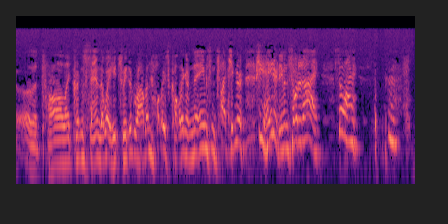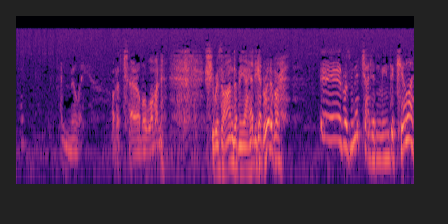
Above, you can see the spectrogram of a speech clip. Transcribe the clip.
Oh, that Paul, I couldn't stand the way he treated Robin, always calling her names and touching her. She hated him, and so did I. So I... And Millie, what a terrible woman. She was on to me. I had to get rid of her. It was Mitch I didn't mean to kill. I,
